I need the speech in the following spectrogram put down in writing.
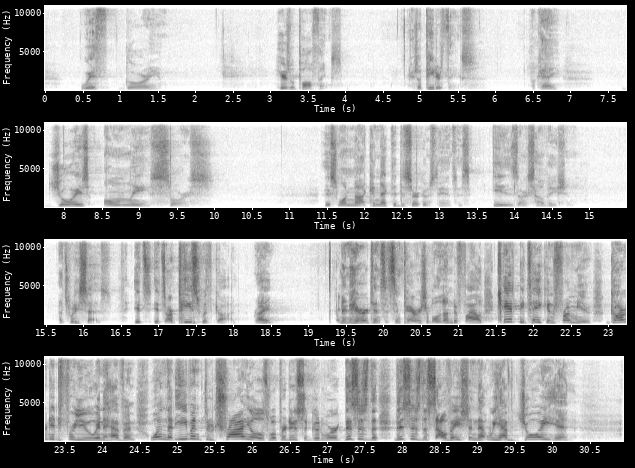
with glory. Here's what Paul thinks. Here's what Peter thinks. Okay? Joy's only source, this one not connected to circumstances, is our salvation. That's what he says. It's, it's our peace with God, right? An inheritance that's imperishable and undefiled, can't be taken from you, guarded for you in heaven, one that even through trials will produce a good work. This is the, this is the salvation that we have joy in.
